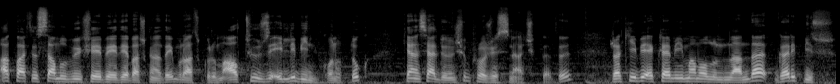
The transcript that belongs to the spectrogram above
AK Parti İstanbul Büyükşehir Belediye Başkanı adayı Murat Kurum 650 bin konutluk kentsel dönüşüm projesini açıkladı. Rakibi Ekrem İmamoğlu'ndan da garip bir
